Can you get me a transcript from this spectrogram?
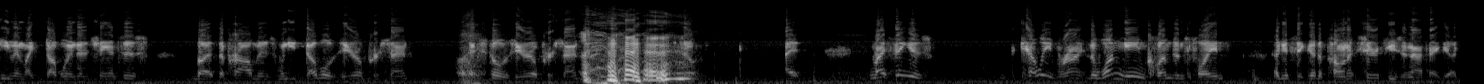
even like doubling their chances. But the problem is when you double zero percent, it's still zero percent. so, I, my thing is Kelly Bryant. The one game Clemson's played against a good opponent, Syracuse is not that good.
